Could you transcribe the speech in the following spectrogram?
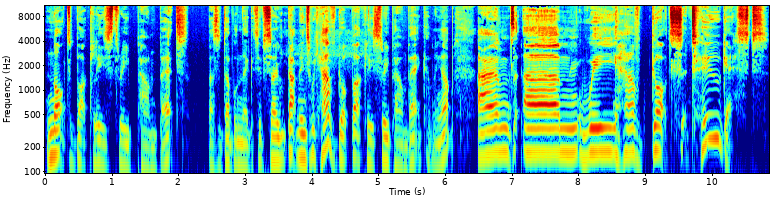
not Buckley's three pound bet. That's a double negative. So that means we have got Buckley's three pound bet coming up, and um, we have got two guests.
